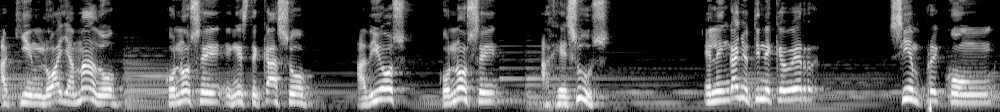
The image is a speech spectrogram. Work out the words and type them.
a quien lo ha llamado, conoce en este caso a Dios, conoce a Jesús. El engaño tiene que ver siempre con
